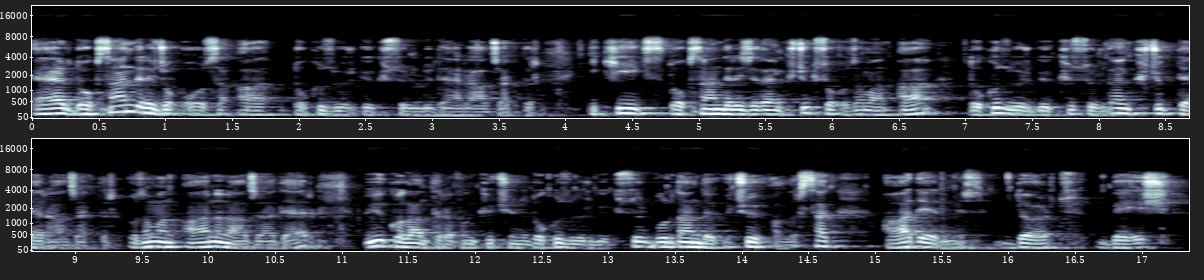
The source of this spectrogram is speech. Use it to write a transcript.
eğer 90 derece olsa a 9 virgül küsürlü değer alacaktır. 2x 90 dereceden küçükse o zaman a 9 virgül küsürden küçük değer alacaktır. O zaman a'nın alacağı değer büyük olan tarafın küçüğünü 9 virgül küsür. Buradan da 3'ü alırsak a değerimiz 4, 5,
